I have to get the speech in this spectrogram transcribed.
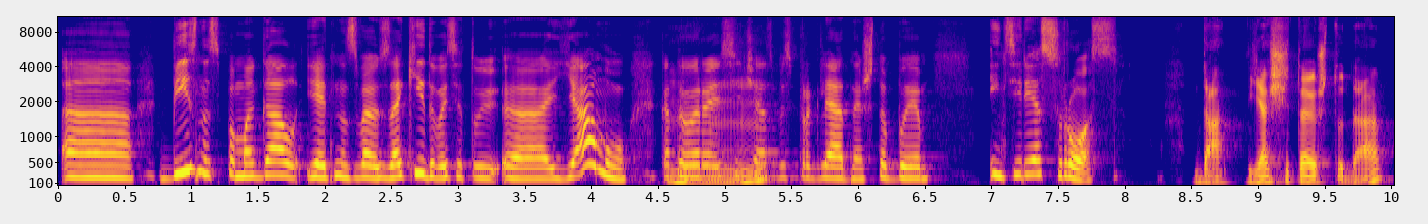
э, бизнес помогал, я это называю, закидывать эту э, яму, которая mm-hmm. сейчас беспроглядная, чтобы интерес рос. Да, я считаю, что да.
